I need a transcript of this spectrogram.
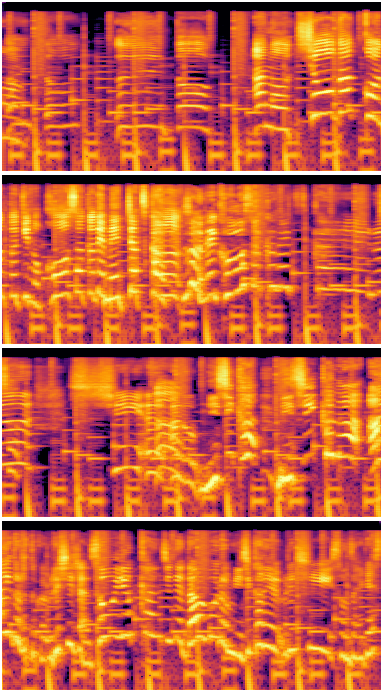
うな。ーんと、うーんと、あの、小学校の時の工作でめっちゃ使う。そうね、工作で使えるし、えあの、身近、身近なアイドルとか嬉しいじゃん。そういう感じでダンボール身近で嬉しい存在です。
